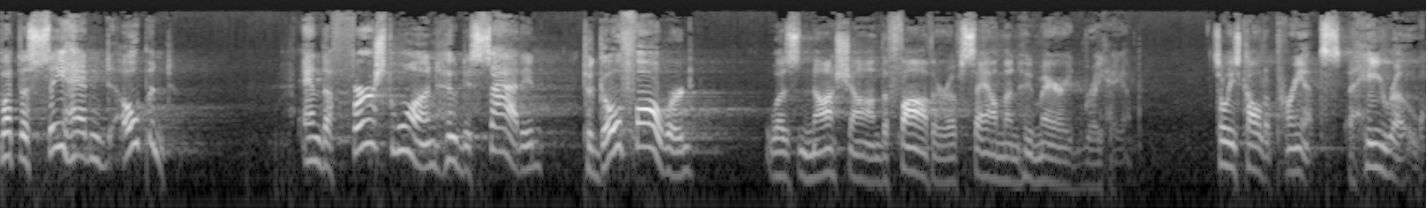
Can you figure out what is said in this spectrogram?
But the sea hadn't opened. And the first one who decided to go forward was Nahshon, the father of Salmon who married Rahab. So he's called a prince, a hero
